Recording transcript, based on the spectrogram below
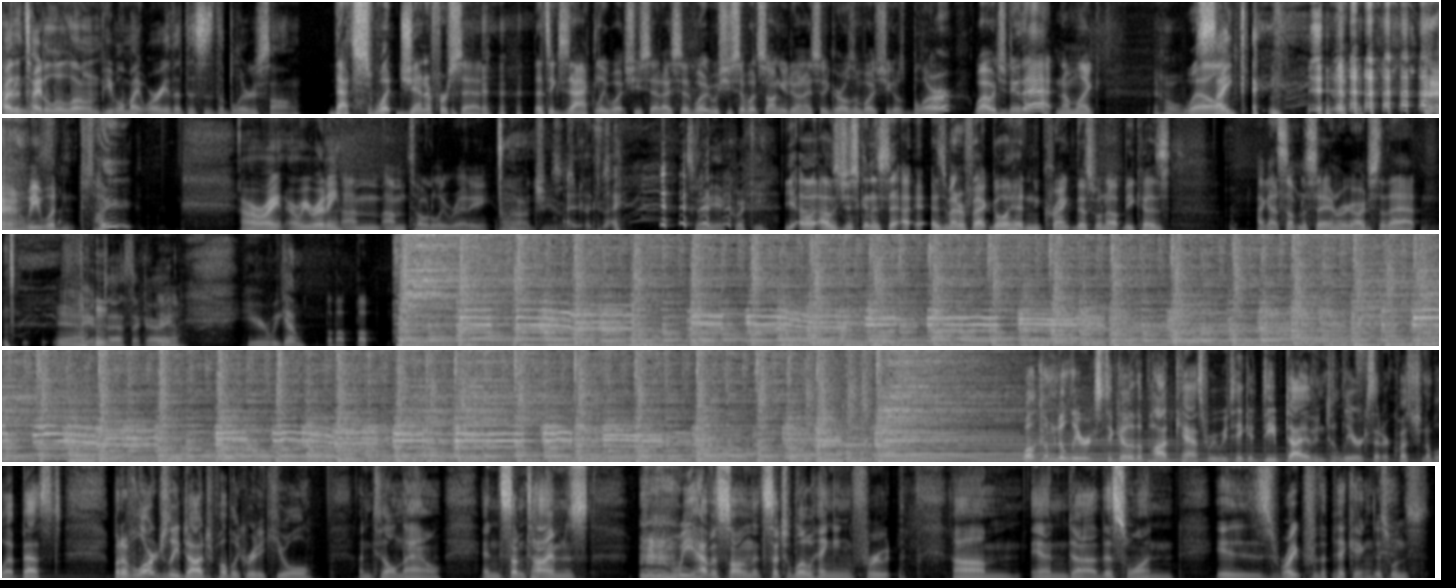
By I the title alone, people might worry that this is the Blur song. That's what Jennifer said. That's exactly what she said. I said, "What?" She said, "What song you doing?" I said, "Girls and Boys." She goes, "Blur? Why would you do that?" And I'm like, Oh, Well- psych. we wouldn't. "Psych." All right, are we ready? I'm I'm totally ready. Oh, Um, Jesus I- it's like- It's going to be a quickie. yeah, uh, I was just gonna say. uh, As a matter of fact, go ahead and crank this one up because I got something to say in regards to that. Yeah. Fantastic. All right, Yeah. here we go. Bup, bup, bup. Welcome to Lyrics to Go, the podcast where we take a deep dive into lyrics that are questionable at best, but have largely dodged public ridicule until now. And sometimes we have a song that's such low hanging fruit. Um, and uh, this one is ripe for the picking. This one's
